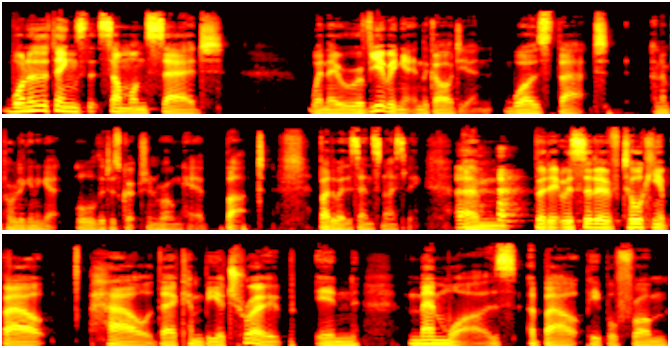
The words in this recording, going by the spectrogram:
one of the things that someone said when they were reviewing it in The Guardian was that, and I'm probably going to get all the description wrong here, but by the way, this ends nicely. Um, but it was sort of talking about how there can be a trope in memoirs about people from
